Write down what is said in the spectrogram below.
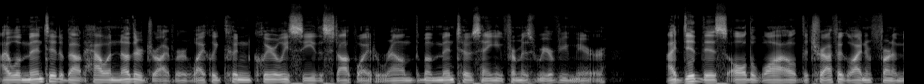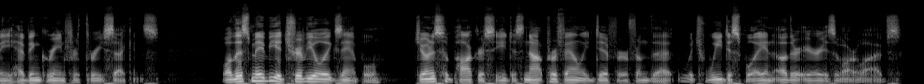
I lamented about how another driver likely couldn't clearly see the stoplight around the mementos hanging from his rearview mirror. I did this all the while the traffic light in front of me had been green for three seconds. While this may be a trivial example, Jonah's hypocrisy does not profoundly differ from that which we display in other areas of our lives.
